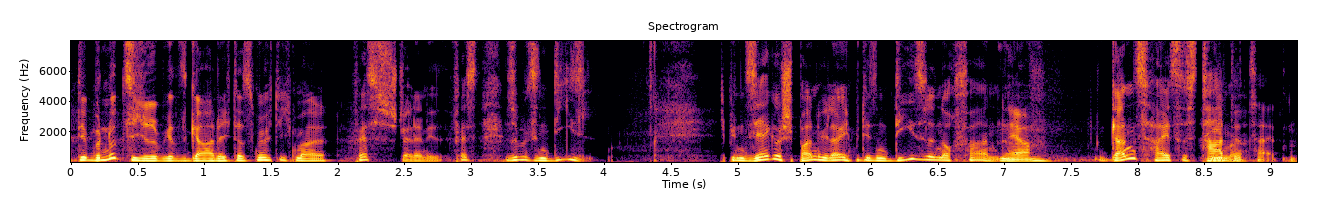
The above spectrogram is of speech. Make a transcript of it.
den benutze ich übrigens gar nicht. Das möchte ich mal feststellen. Fest, das ist übrigens ein Diesel. Ich bin sehr gespannt, wie lange ich mit diesem Diesel noch fahren darf. Ja, Ganz heißes Thema. harte Zeiten.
